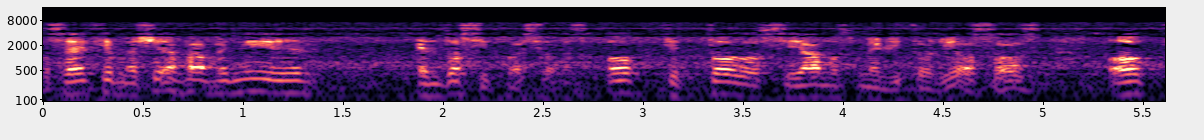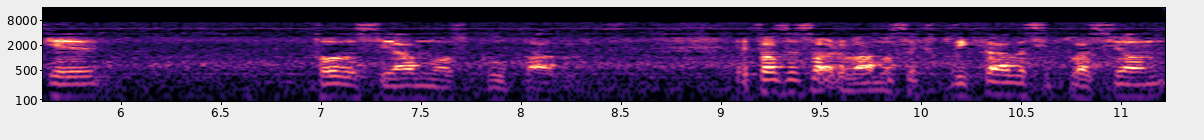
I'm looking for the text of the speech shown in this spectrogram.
O sea que Mashiach va a venir en dos situaciones, o que todos seamos meritoriosos, o que todos seamos culpables. Entonces ahora vamos a explicar la situación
